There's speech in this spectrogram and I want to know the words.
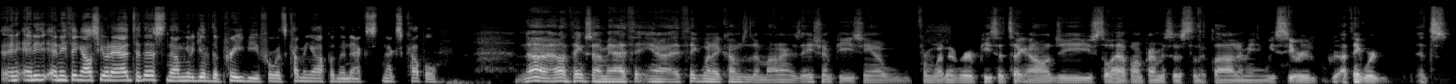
any, anything else you want to add to this? Now I'm going to give the preview for what's coming up in the next next couple. No, I don't think so. I mean, I think you know, I think when it comes to the modernization piece, you know, from whatever piece of technology you still have on premises to the cloud, I mean, we see. I think we're it's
